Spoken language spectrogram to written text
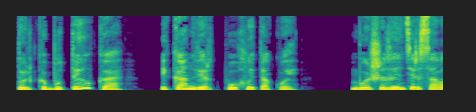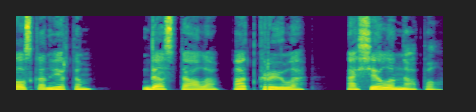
только бутылка и конверт пухлый такой. Больше заинтересовалась конвертом. Достала, открыла, а села на пол.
